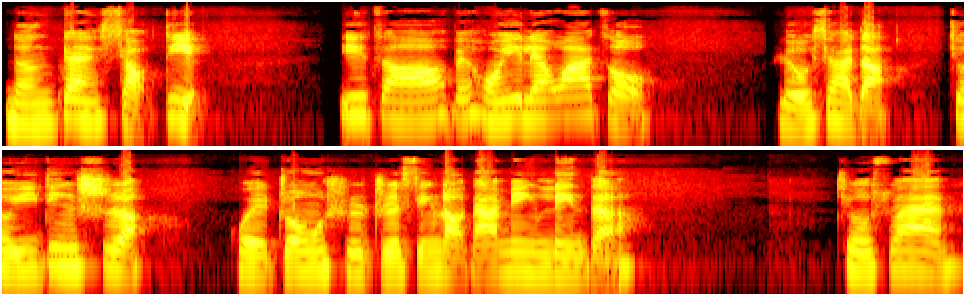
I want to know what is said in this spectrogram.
能干小弟，一早被红一连挖走，留下的就一定是。会忠实执行老大命令的。就算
